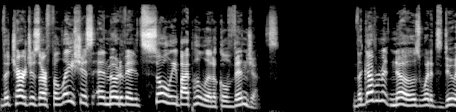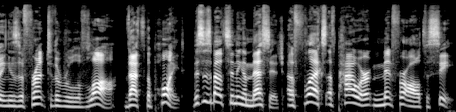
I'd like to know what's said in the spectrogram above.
The charges are fallacious and motivated solely by political vengeance. The government knows what it's doing is affront to the rule of law. That's the point. This is about sending a message, a flex of power meant for all to see.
